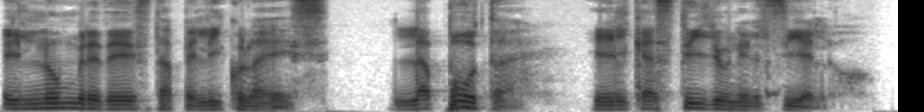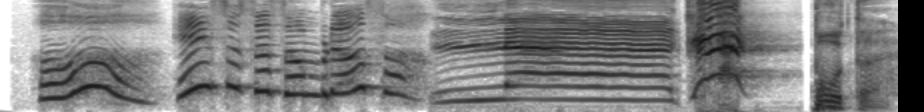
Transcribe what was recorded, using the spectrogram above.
El nombre de esta película es La puta, el castillo en el cielo. ¡Oh! ¡Eso es asombroso! La... ¿Qué? Puta,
